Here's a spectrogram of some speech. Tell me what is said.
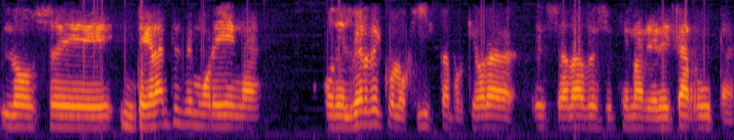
los eh, integrantes de Morena, o del verde ecologista, porque ahora se ha dado ese tema de esa ruta,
